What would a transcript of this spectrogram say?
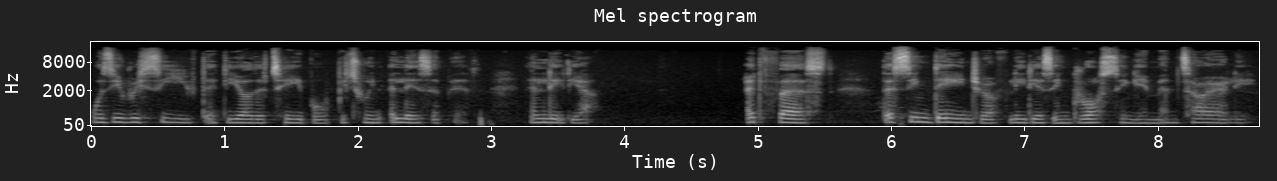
was he received at the other table between Elizabeth and Lydia. At first there seemed danger of Lydia's engrossing him entirely,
